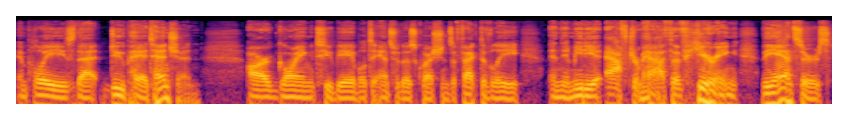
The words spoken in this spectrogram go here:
employees that do pay attention are going to be able to answer those questions effectively in the immediate aftermath of hearing the answers.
